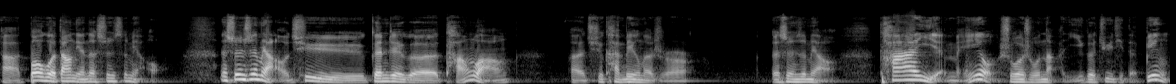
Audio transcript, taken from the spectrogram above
啊，包括当年的孙思邈，那孙思邈去跟这个唐王，呃，去看病的时候，呃，孙思邈。他也没有说出哪一个具体的病，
